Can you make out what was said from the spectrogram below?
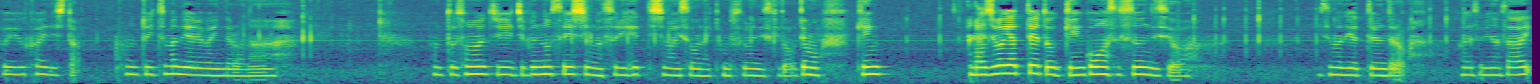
そういう回でした。ほんといつまでやればいいんだろうな。本当そのうち自分の精神がすり減ってしまいそうな気もするんですけど。でもラジオやってると原稿が進むんですよ。いつまでやってるんだろう。おやすみなさい。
